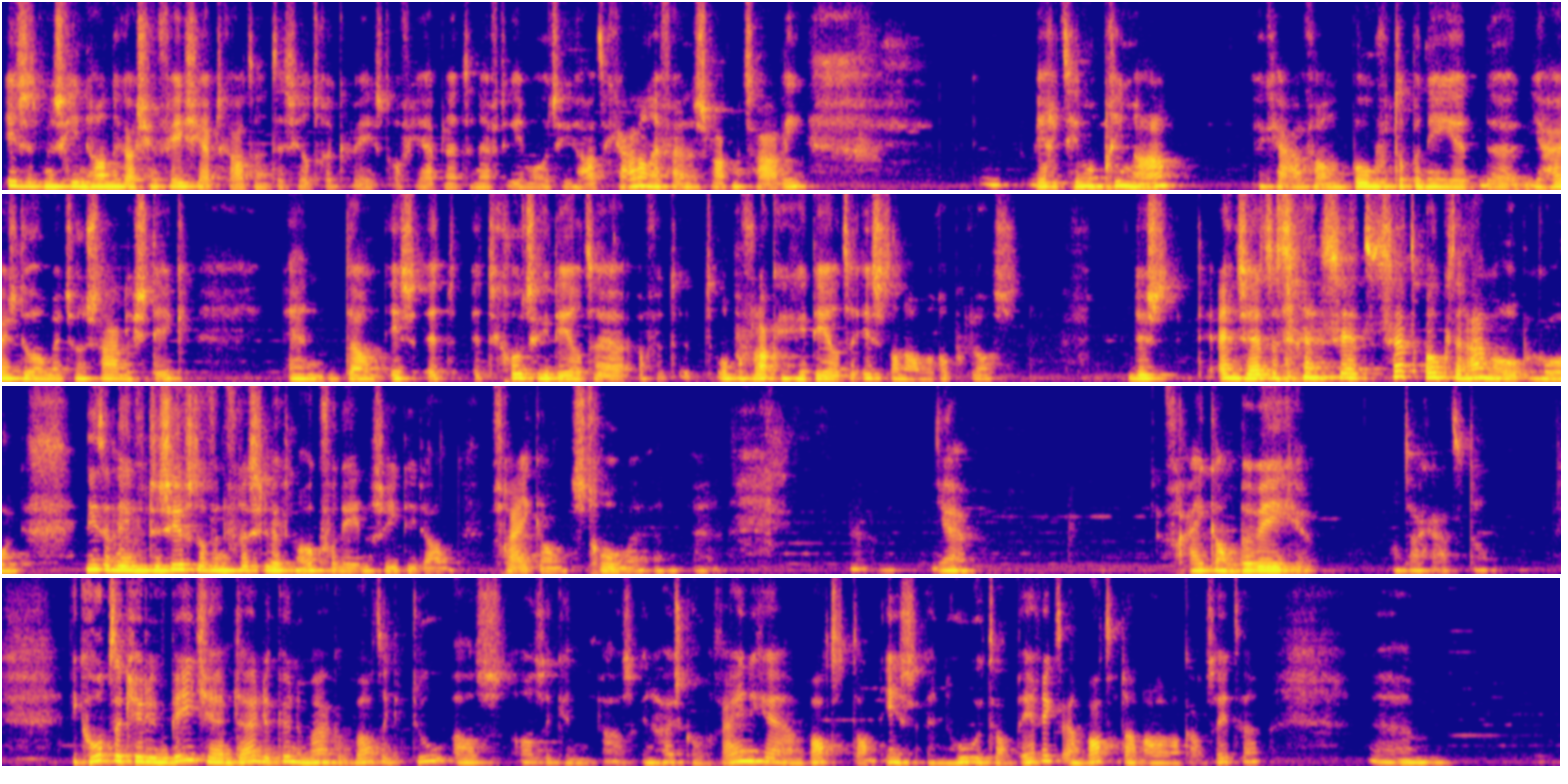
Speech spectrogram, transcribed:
is het misschien handig als je een feestje hebt gehad en het is heel druk geweest. Of je hebt net een heftige emotie gehad. Ga dan even aan de slag met Sally. Werkt helemaal prima. Ga van boven tot beneden de, je huis door met zo'n Sally-stick. En dan is het, het grootste gedeelte, of het, het oppervlakkige gedeelte, is dan alweer opgelost. Dus, en zet, het, zet, zet ook de ramen open gewoon. Niet alleen voor de zuurstof en de frisse lucht, maar ook voor de energie die dan vrij kan stromen. En, uh, ja, vrij kan bewegen. Want daar gaat het om. Ik hoop dat jullie een beetje hebben duidelijk kunnen maken wat ik doe als, als, ik een, als ik een huis kom reinigen. En wat het dan is en hoe het dan werkt en wat er dan allemaal kan zitten. Um,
